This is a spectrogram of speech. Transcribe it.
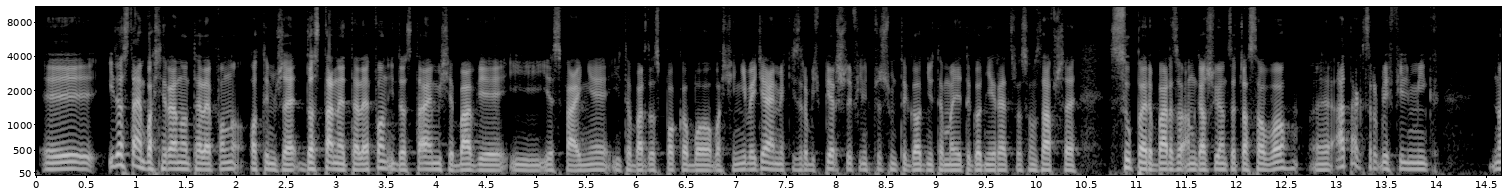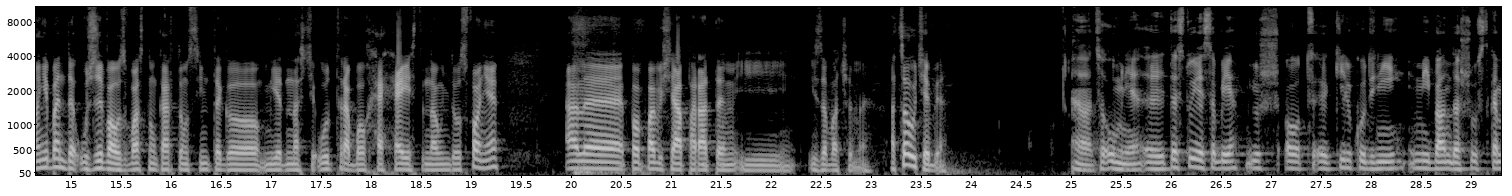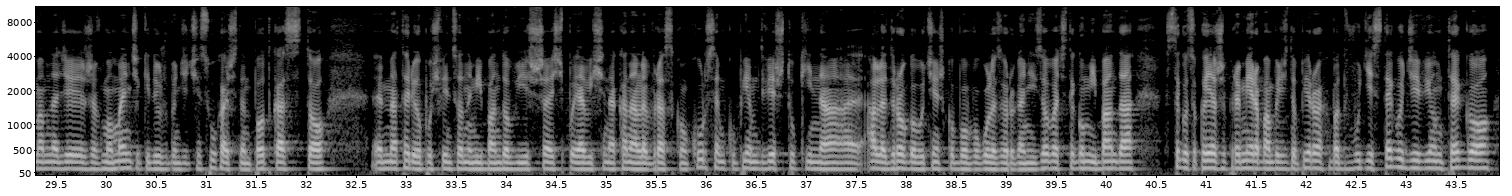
Yy, I dostałem właśnie rano telefon o tym, że dostanę telefon i dostałem i się bawię i jest fajnie i to bardzo spoko, bo właśnie nie wiedziałem jaki zrobić pierwszy film w przyszłym tygodniu. Te moje tygodnie retro są zawsze super, bardzo angażujące czasowo, yy, a tak zrobię filmik no nie będę używał z własną kartą SIM tego Mi 11 Ultra, bo hehe, jestem na Windows Phone, ale pobawi się aparatem i, i zobaczymy. A co u ciebie? A, co u mnie? Y, testuję sobie już od y, kilku dni Mi Banda 6. Mam nadzieję, że w momencie, kiedy już będziecie słuchać ten podcast, to y, materiał poświęcony Mi Bandowi 6 pojawi się na kanale wraz z konkursem. Kupiłem dwie sztuki na ale drogo, bo ciężko było w ogóle zorganizować tego Mi Banda. Z tego co kojarzę, premiera ma być dopiero chyba 29 E,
